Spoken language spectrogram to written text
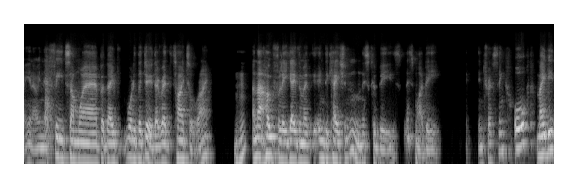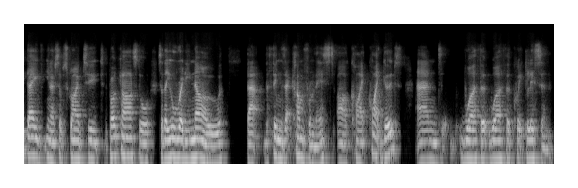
you know in their feed somewhere. But they what did they do? They read the title right. Mm-hmm. And that hopefully gave them an indication. Mm, this could be, this might be interesting or maybe they've you know subscribed to to the podcast or so they already know that the things that come from this are quite quite good and worth a worth a quick listen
